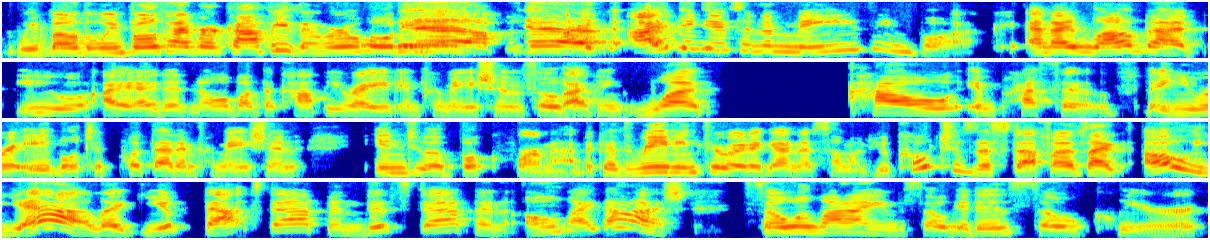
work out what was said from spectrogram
We both we both have our copies and we're holding yeah, up. Yeah. I, I think it's an amazing book. And I love that you I, I didn't know about the copyright information. So I think what how impressive that you were able to put that information into a book format because reading through it again as someone who coaches this stuff i was like oh yeah like yep that step and this step and oh my gosh so aligned. So it is so clear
